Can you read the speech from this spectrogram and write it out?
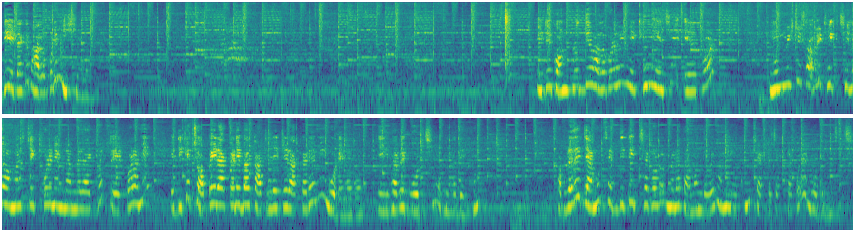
দিয়ে এটাকে ভালো করে মিশিয়ে নেব। এটা কর্নফ্লোর দিয়ে ভালো করে আমি মেখে নিয়েছি, এরপর নুন মিষ্টি সবই ঠিক ছিল, আমার চেক করে নেবেন আপনারা একবার, তো এরপর আমি এটিকে চপের আকারে বা কাটলেটের আকারে আমি গড়ে নেব। এইভাবে গড়ছি, আপনারা দেখুন। আপনাদের যেমন সেপ দিতে ইচ্ছা করবে, আপনারা তেমন দেবেন। আমি এরকম চারটা চারটা করে গড়ে নিচ্ছি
